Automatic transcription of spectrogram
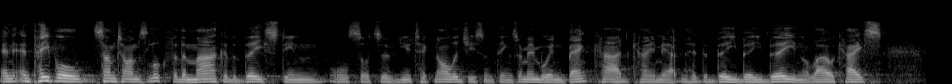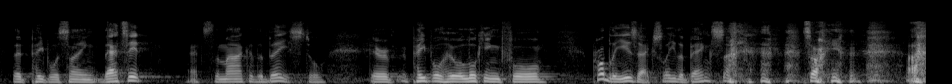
And, and people sometimes look for the mark of the beast in all sorts of new technologies and things. I remember when Bank Card came out and had the BBB in the lowercase, that people were saying, that's it, that's the mark of the beast. Or there are people who are looking for Probably is actually the banks. Sorry, uh,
